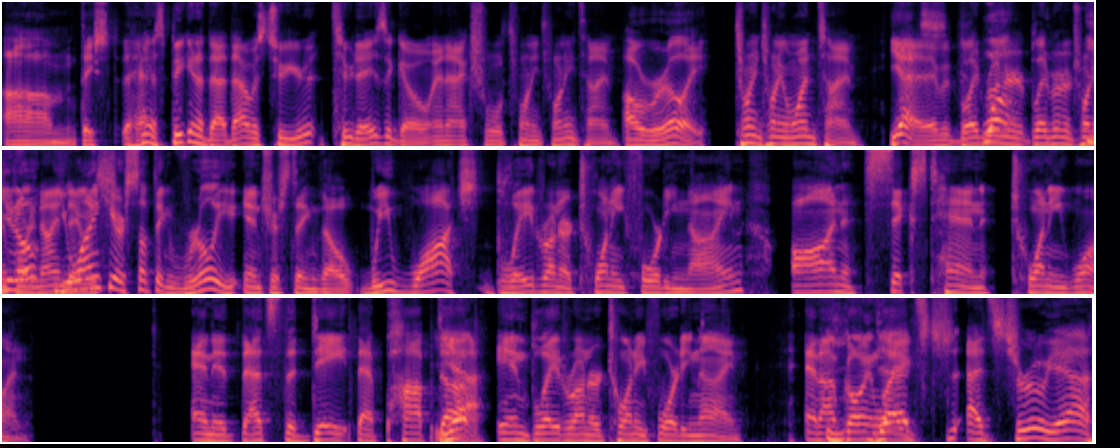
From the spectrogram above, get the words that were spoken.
Um, they, they had, Yeah, speaking of that, that was two year two days ago in actual 2020 time, oh really? 2021 time. Yes. Yeah, was Blade Well, Runner, Blade Runner You 2049. know, you day want was- to hear something really interesting though? We watched Blade Runner 2049 on 61021. And it that's the date that popped Yeah. up in Blade Runner 2049. And I'm going like that's tr- that's true. Yeah.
